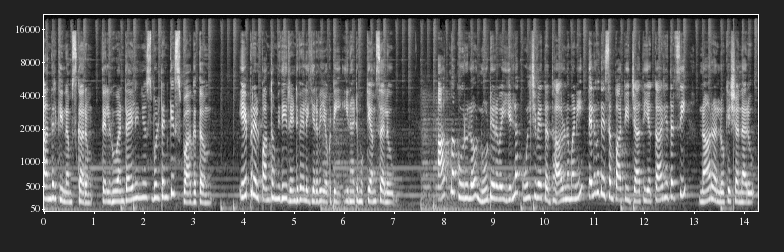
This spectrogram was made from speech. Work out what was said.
అందరికీ నమస్కారం. Telugu one daily news బులెటిన్కి స్వాగతం. ఏప్రిల్ పంతొమ్మిది రెండు వేల ఇరవై ఒకటి ఈనాటి ముఖ్యాంశాలు. ఆత్మకూరులో నూట ఇరవై ఇళ్ళ కూల్చివేత దారుణమని తెలుగుదేశం పార్టీ జాతీయ కార్యదర్శి నారా లోకేష్ అన్నారు.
